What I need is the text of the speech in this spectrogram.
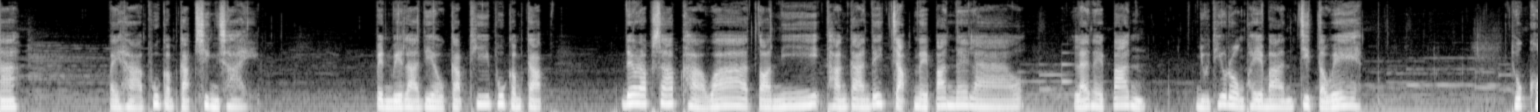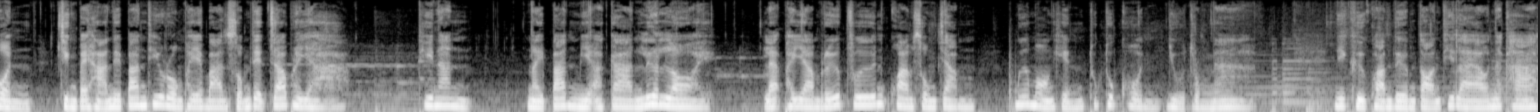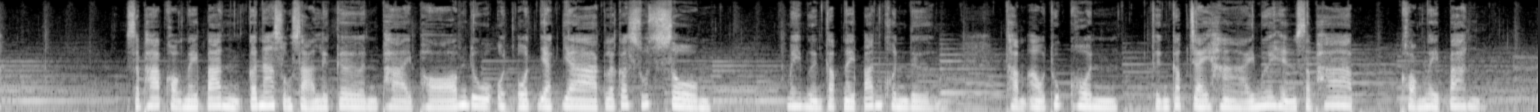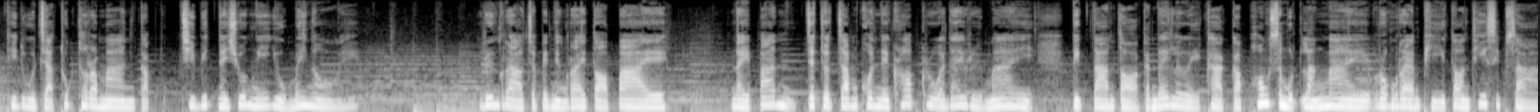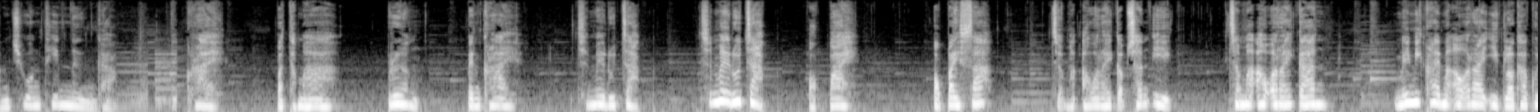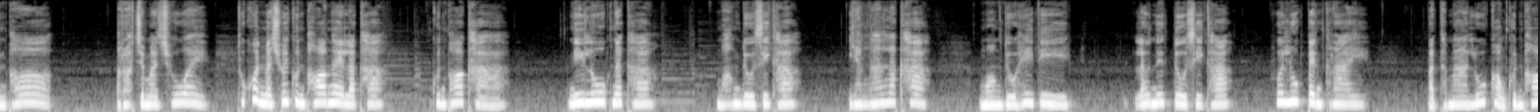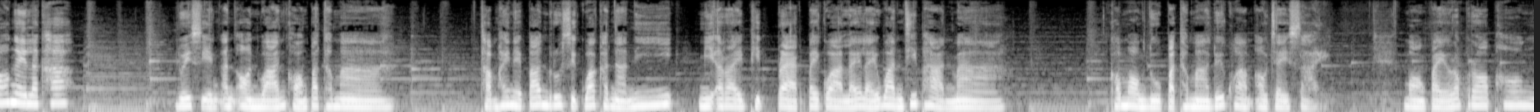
ไปหาผู้กำกับชิงชัย เป็นเวลาเดียวกับที่ผู้กำกับ ได้รับทราบข่าวว่าตอนนี้ทางการได้จับในปั้นได้แล้ว และในปั้นอยู่ที่โรงพยาบาลจิตเวชทุกคนจึงไปหาในปั้นที่โรงพยาบาลสมเด็จเจ้าพระยา ที่นั่นในปั้นมีอาการเลื่อนลอย และพยายามรื้อฟื้นความทรงจำเมื่อมองเห็นทุกๆคนอยู่ตรงหน้า นี่คือความเดิมตอนที่แล้วนะคะ สภาพของในปั้นก็น่าสงสารเหลือเกินผายพร้อม ดูอดอดอยากอยากแล้วก็สุดโทมไม่เหมือนกับในปั้นคนเดิมทำเอาทุกคนถึงกับใจหายเมื่อเห็นสภาพของในปั้น ที่ดูจะทุกข์ทรมานกับชีวิตในช่วงนี้อยู่ไม่น้อย เรื่องราวจะเป็นอย่างไรต่อไป ในปั้นจะจดจำคนในครอบครัวได้หรือไม่ ติดตามต่อกันได้เลยค่ะ กับห้องสมุดหลังไม้โรงแรมผีตอนที่ 13 ช่วงที่หนึ่งค่ะ ใคร ปัทมา เรื่อง เป็นใคร ฉันไม่รู้จัก ฉันไม่รู้จัก ออกไป ออกไปซะ จะมาเอาอะไรกับฉันอีก จะมาเอาอะไรกัน ไม่มีใครมาเอาอะไรอีกหรอคะคุณพ่อ เราจะมาช่วย ทุกคนมาช่วยคุณพ่อไงล่ะคะ คุณพ่อคะ นี่ลูกนะคะ มองดูสิคะ อย่างนั้นล่ะค่ะ มองดูให้ดี แล้วนึกดูสิคะ ว่าลูกเป็นใคร ปัทมาลูกของคุณพ่อไงล่ะคะ ด้วยเสียงอันอ่อนหวานของปัทมาทำให้ในป้านรู้สึกว่าขณะนี้มีอะไรผิดแปลกไปกว่าหลาย ๆ วันที่ผ่านมา เขามองดูปัทมาด้วยความเอาใจใส่ มองไปรอบ ๆ ห้อง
